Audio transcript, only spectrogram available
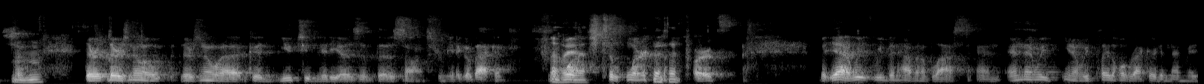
So mm-hmm. There, there's no, there's no uh, good YouTube videos of those songs for me to go back and oh, watch yeah. to learn the parts but yeah, we, we've been having a blast. And, and then we, you know, we play the whole record and then we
